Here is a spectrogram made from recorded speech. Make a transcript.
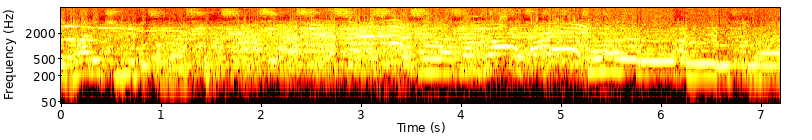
смотри. И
